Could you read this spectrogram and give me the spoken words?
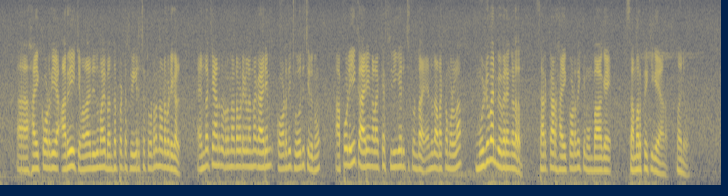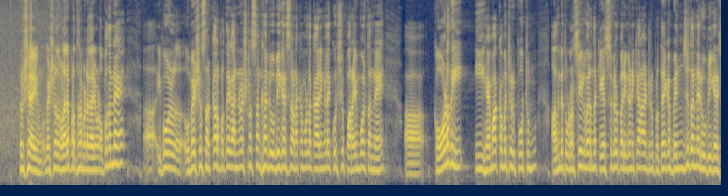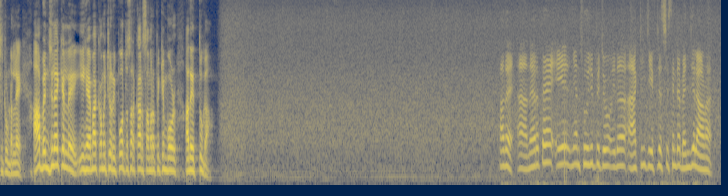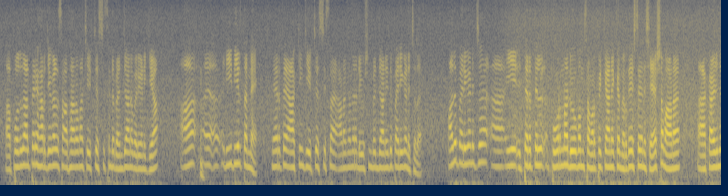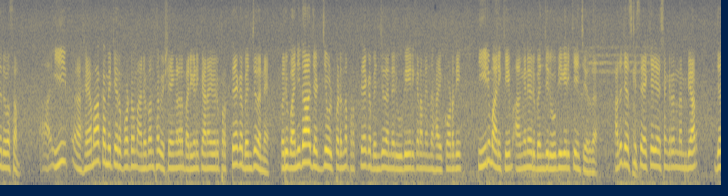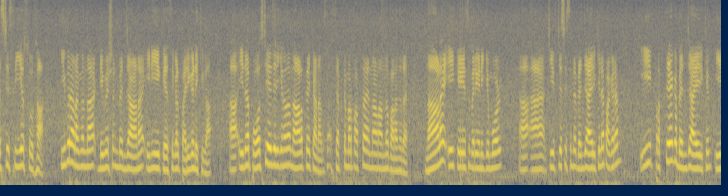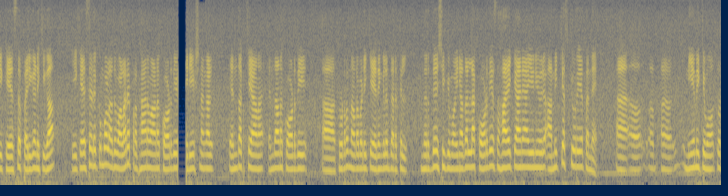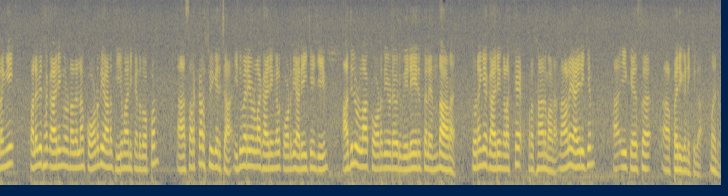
ഹൈക്കോടതിയെ അറിയിക്കും. അതായത് ഇതുമായി ബന്ധപ്പെട്ട് സ്വീകരിച്ച തുടർ നടപടികൾ. എന്തൊക്കെയാണ് തുടർ നടപടികൾ എന്ന കാര്യം കോടതി ചോദിച്ചിരുന്നു. അപ്പോൾ ഈ കാര്യങ്ങളൊക്കെ സ്വീകരിച്ചിട്ടുണ്ട് എന്നതടക്കമുള്ള മുഴുവൻ വിവരങ്ങളും സർക്കാർ ഹൈക്കോടതിക്ക് മുമ്പാകെ സമർപ്പിക്കുകയാണ്. മനു. തീർച്ചയായും. ഉമേഷ് അത് വളരെ പ്രധാനപ്പെട്ട കാര്യമാണ്. ഒപ്പം തന്നെ ഇപ്പോൾ ഉമേഷ് സർക്കാർ പ്രത്യേക അന്വേഷണ സംഘം രൂപീകരിച്ചതടക്കമുള്ള കാര്യങ്ങളെക്കുറിച്ച് പറയുമ്പോൾ തന്നെ കോടതി ഈ ഹേമ കമ്മിറ്റി റിപ്പോർട്ടും അതിന്റെ തുടർച്ചയിൽ വരുന്ന കേസുകൾ പരിഗണിക്കാനായിട്ടൊരു പ്രത്യേക ബെഞ്ച് തന്നെ രൂപീകരിച്ചിട്ടുണ്ടല്ലേ? ആ ബെഞ്ചിലേക്കല്ലേ ഈ ഹേമ കമ്മിറ്റി റിപ്പോർട്ട് സർക്കാർ സമർപ്പിക്കുമ്പോൾ അത് എത്തുക? അതെ നേരത്തെ ഈ ഞാൻ സൂചിപ്പിച്ചു ഇത് ആക്ടിംഗ് ചീഫ് ജസ്റ്റിസിന്റെ ബെഞ്ചിലാണ്. പൊതു താല്പര്യ ഹർജികൾ സാധാരണ ചീഫ് ജസ്റ്റിസിന്റെ ബെഞ്ചാണ് പരിഗണിക്കുക. ആ രീതിയിൽ തന്നെ നേരത്തെ ആക്ടിംഗ് ചീഫ് ജസ്റ്റിസ് അടങ്ങുന്ന ഡിവിഷൻ ബെഞ്ചാണ് ഇത് പരിഗണിച്ചത്. അത് പരിഗണിച്ച് ഈ ഇത്തരത്തിൽ പൂർണ രൂപം സമർപ്പിക്കാനൊക്കെ നിർദ്ദേശിച്ചതിന് ശേഷമാണ് കഴിഞ്ഞ ദിവസം ഈ ഹേമ കമ്മിറ്റി റിപ്പോർട്ടും അനുബന്ധ വിഷയങ്ങളും പരിഗണിക്കാനായി ഒരു പ്രത്യേക ബെഞ്ച് തന്നെ ഒരു വനിതാ ജഡ്ജി ഉൾപ്പെടുന്ന പ്രത്യേക ബെഞ്ച് തന്നെ രൂപീകരിക്കണം എന്ന് ഹൈക്കോടതി തീരുമാനിക്കുകയും അങ്ങനെ ഒരു ബെഞ്ച് രൂപീകരിക്കുകയും ചെയ്തത്. അത് justice A K Jayasankaran Nambiar justice C S Sudha ഇവരടങ്ങുന്ന division ബെഞ്ചാണ് ഇനി ഈ കേസുകൾ പരിഗണിക്കുക. ഇത് പോസ്റ്റ് ചെയ്തിരിക്കുന്നത് നാളത്തേക്കാണ്. സെപ്റ്റംബർ പത്ത് എന്നാണ് അന്ന് പറഞ്ഞത്. നാളെ ഈ കേസ് പരിഗണിക്കുമ്പോൾ ചീഫ് ജസ്റ്റിസിന്റെ ബെഞ്ചായിരിക്കില്ല. പകരം ഈ പ്രത്യേക ബെഞ്ചായിരിക്കും ഈ കേസ് പരിഗണിക്കുക. ഈ കേസ് എടുക്കുമ്പോൾ അത് വളരെ പ്രധാനമാണ്. കോടതിയുടെ നിരീക്ഷണങ്ങൾ എന്തൊക്കെയാണ് എന്താണ് കോടതി തുടർ നടപടിക്ക് ഏതെങ്കിലും തരത്തിൽ നിർദ്ദേശിക്കുമോ? ഇനി അതല്ല കോടതിയെ സഹായിക്കാനായി ഇനി ഒരു അമിക്കസ് ക്യൂറിയെ തന്നെ നിയമിക്കുമോ? തുടങ്ങി പലവിധ കാര്യങ്ങളുണ്ട്. അതെല്ലാം കോടതിയാണ് തീരുമാനിക്കേണ്ടത്. ഒപ്പം സർക്കാർ സ്വീകരിച്ച ഇതുവരെയുള്ള കാര്യങ്ങൾ കോടതി അറിയിക്കുകയും ചെയ്യും. അതിലുള്ള കോടതിയുടെ ഒരു വിലയിരുത്തൽ എന്താണ് തുടങ്ങിയ കാര്യങ്ങളൊക്കെ പ്രധാനമാണ്. നാളെ ആയിരിക്കും ഈ കേസ് പരിഗണിക്കുക. മനു.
